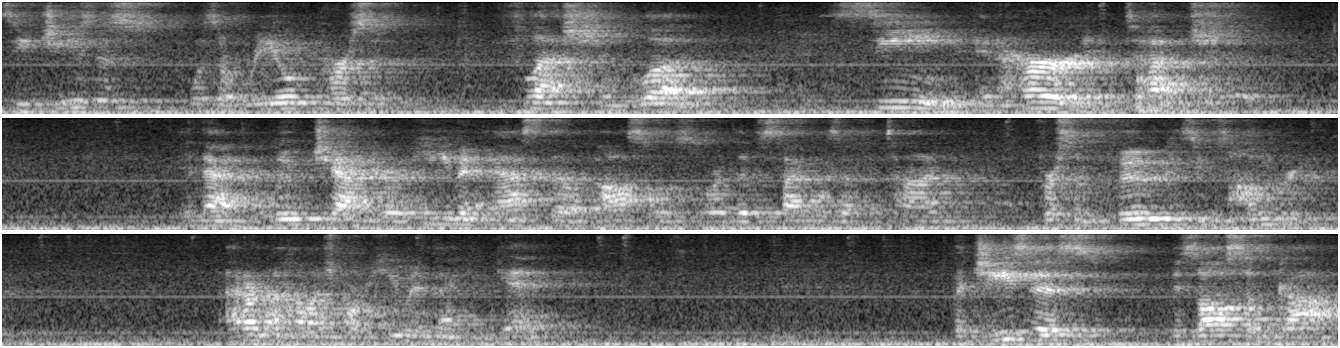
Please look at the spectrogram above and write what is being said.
See, Jesus was a real person flesh and blood, seen and heard and touched. In that Luke chapter, he even asked the apostles or the disciples at the time for some food because he was hungry. I don't know how much more human that can get. But Jesus is also God.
